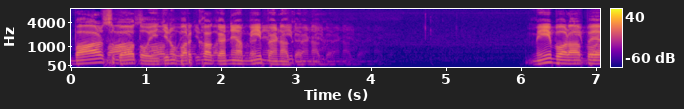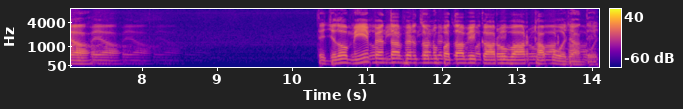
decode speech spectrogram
ਬਾਰਿਸ਼ ਬਹੁਤ ਹੋਈ ਜਿਹਨੂੰ ਵਰਖਾ ਕਹਿੰਦੇ ਆ ਮੀਂਹ ਪੈਣਾ ਕਹਿੰਦੇ ਆ। ਮੀਂਹ ਬੜਾ ਪਿਆ। ਤੇ ਜਦੋਂ ਮੀਂਹ ਪੈਂਦਾ ਫਿਰ ਤੁਹਾਨੂੰ ਪਤਾ ਵੀ ਕਾਰੋਬਾਰ ਠੱਪ ਹੋ ਜਾਂਦੇ।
